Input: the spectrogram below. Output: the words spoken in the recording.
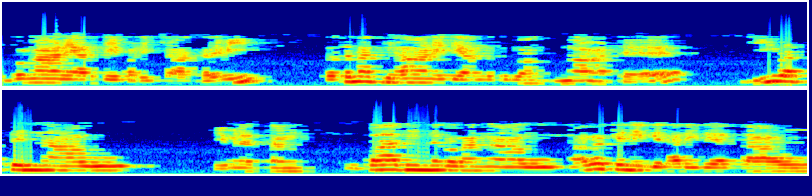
උපමාන යටතේ පරිචා කරමින් ප්‍රථම ධ්‍යානයට යන්න පුළුවන් වුණාට ජීවත් වෙන්නා වූ එහෙම නැත්නම් උපාදීන්නව ගන්නා වූ තව කෙනෙකුගේ ශරීරයක් ආ වූ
